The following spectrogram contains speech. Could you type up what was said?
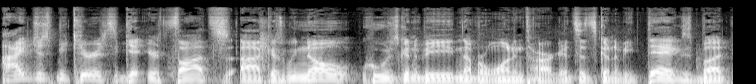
I'd just be curious to get your thoughts because uh, we know who's going to be number one in targets. It's going to be Diggs, but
